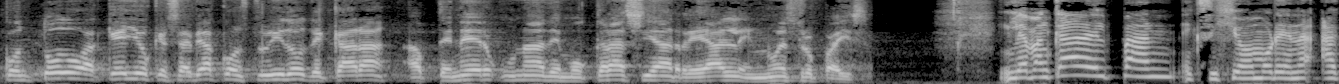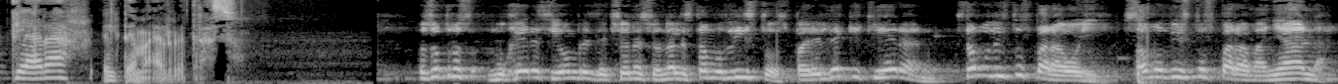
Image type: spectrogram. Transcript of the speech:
con todo aquello que se había construido de cara a obtener una democracia real en nuestro país. Y la bancada del PAN exigió a Morena aclarar el tema del retraso. Nosotros, mujeres y hombres de Acción Nacional, estamos listos para el día que quieran. Estamos listos para hoy. Estamos listos para mañana,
